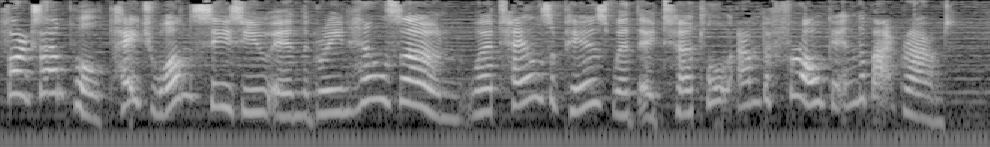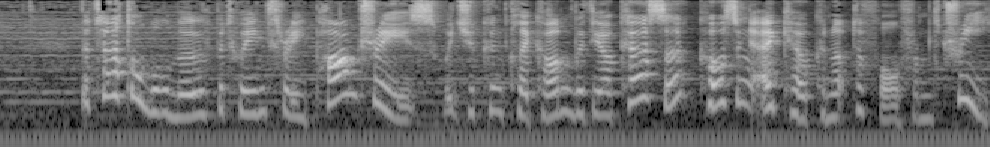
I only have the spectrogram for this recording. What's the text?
For example, page 1 sees you in the Green Hill Zone, where Tails appears with a turtle and a frog in the background. The turtle will move between three palm trees, which you can click on with your cursor, causing a coconut to fall from the tree.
